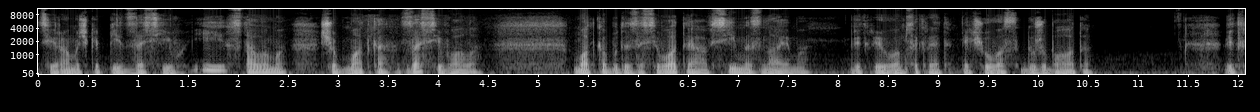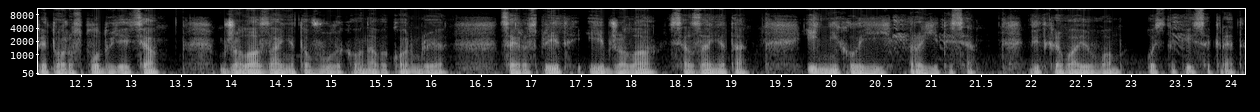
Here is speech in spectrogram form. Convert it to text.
ці рамочки під засів. І ставимо, щоб матка засівала. Матка буде засівати, а всі ми знаємо. Відкрию вам секрет. Якщо у вас дуже багато відкритого розплоду яйця, бджола зайнята вулика, вона викормлює цей розплід, і бджола вся зайнята, і ніколи їй роїтися. Відкриваю вам ось такий секрет.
